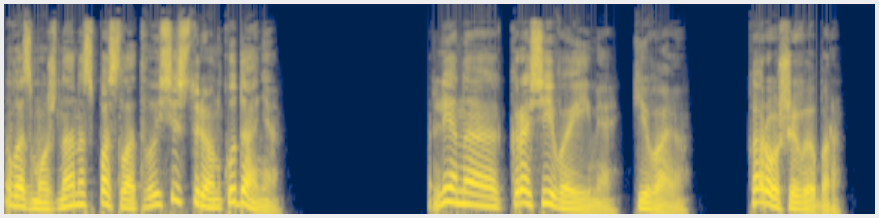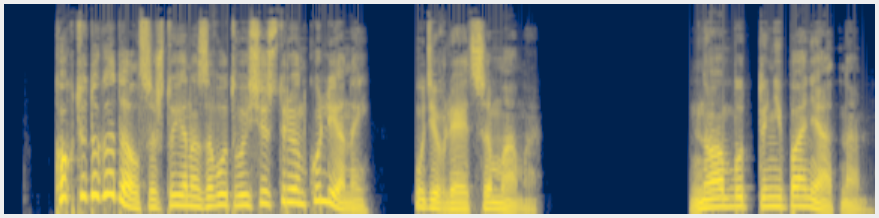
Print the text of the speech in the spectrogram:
Возможно, она спасла твою сестренку, Даня. Лена — красивое имя, киваю. Хороший выбор. Как ты догадался, что я назову твою сестренку Леной? — удивляется мама. «Ну, а будто непонятно.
